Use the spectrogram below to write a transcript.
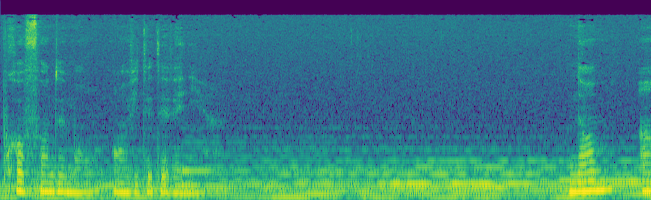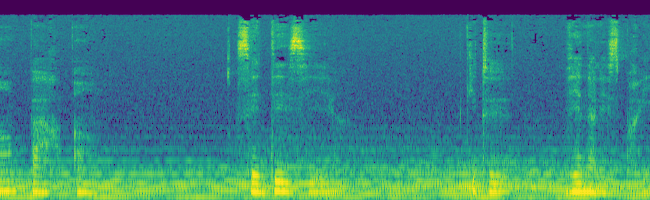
profondément envie de devenir. Nomme un par un ces désirs qui te viennent à l'esprit.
